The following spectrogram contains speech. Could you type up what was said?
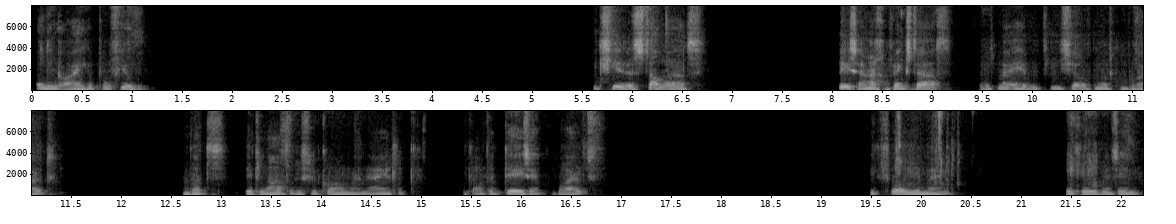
onder jouw eigen profiel. Ik zie dat standaard deze aangevinkt staat. Volgens mij heb ik die zelf nooit gebruikt. Omdat dit later is gekomen en eigenlijk ik altijd deze heb gebruikt. Ik vul hier mijn gegevens in.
